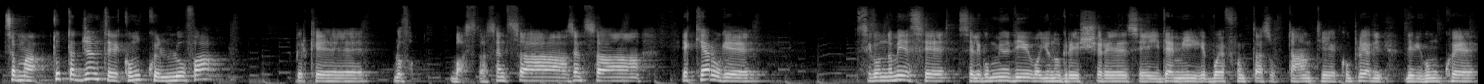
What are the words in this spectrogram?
Insomma, tutta gente che comunque lo fa perché lo fa, basta, senza, senza... È chiaro che secondo me se, se, le community vogliono crescere, se i temi che vuoi affrontare sono tanti e complicati, devi comunque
